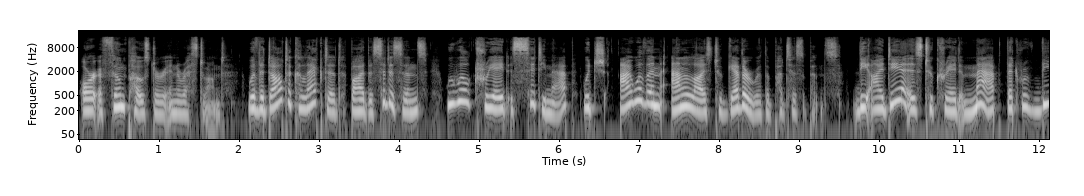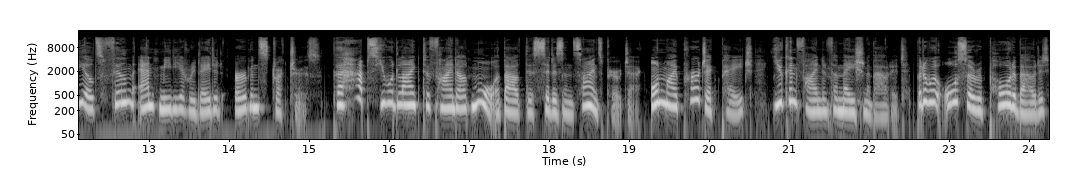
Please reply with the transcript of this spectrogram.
or a film poster in a restaurant. With the data collected by the citizens, we will create a city map, which I will then analyze together with the participants. The idea is to create a map that reveals film and media related urban structures. Perhaps you would like to find out more about this citizen science project. On my project page, you can find information about it, but I will also report about it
